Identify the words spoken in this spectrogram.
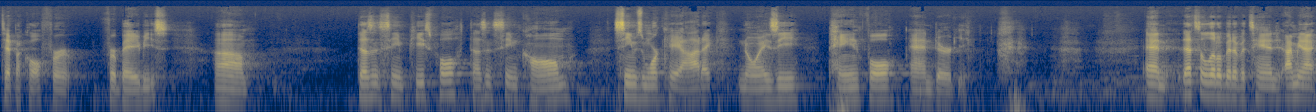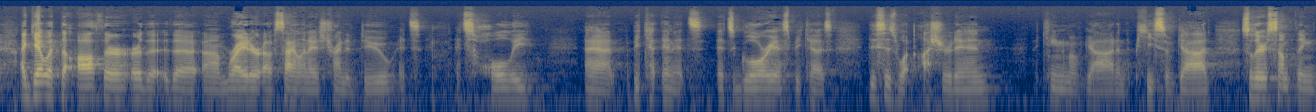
typical for, for babies. Um, doesn't seem peaceful, doesn't seem calm, seems more chaotic, noisy, painful, and dirty. and that's a little bit of a tangent. I mean, I, I get what the author or the, the um, writer of Silent Night is trying to do. It's, it's holy and, beca- and it's, it's glorious because this is what ushered in the kingdom of God and the peace of God. So there's something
